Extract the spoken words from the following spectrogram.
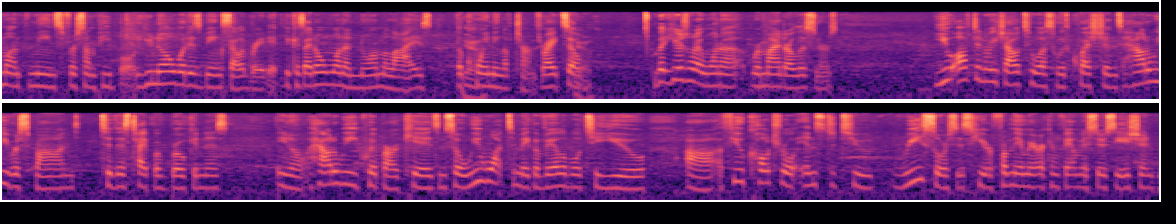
month means for some people. You know what is being celebrated because I don't want to normalize the Yeah. coining of terms, right? So Yeah. but here's what I want to remind our listeners. You often reach out to us with questions. How do we respond to this type of brokenness? You know, how do we equip our kids? And so we want to make available to you uh, a few Cultural Institute resources here from the American Family Association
